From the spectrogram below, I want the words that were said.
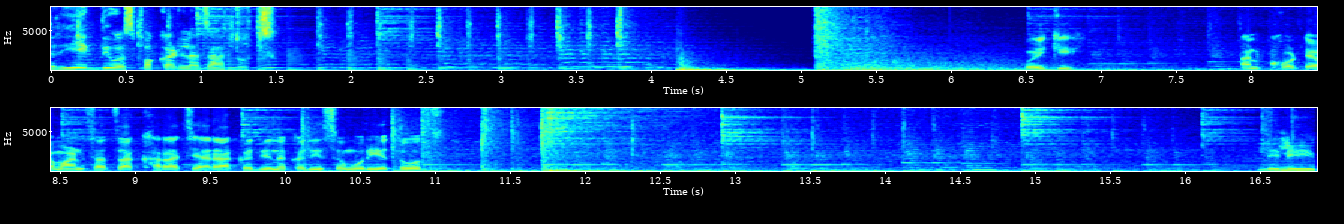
तरी एक दिवस पकडला जातोच. होय की? आणि खोट्या माणसाचा खरा चेहरा कधी ना कधी समोर येतोच. लिली,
